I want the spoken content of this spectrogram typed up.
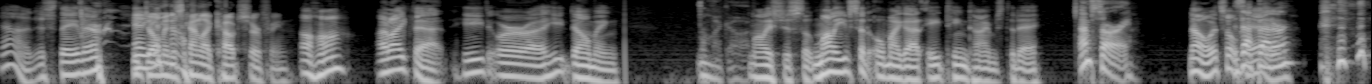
Yeah, just stay there. Heat doming is kind of like couch surfing. Uh huh. I like that heat or uh, heat doming. Oh my God. Molly's just so. Molly, you've said "Oh my God" eighteen times today. I'm sorry. No, it's okay. Is that better?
